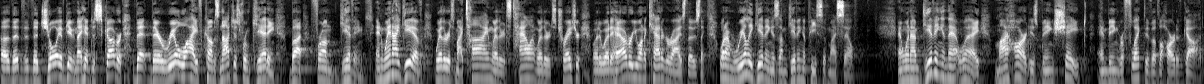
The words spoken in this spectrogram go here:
uh, the, the, the joy of giving. They have discovered that their real life comes comes not just from getting, but from giving. And when I give, whether it's my time, whether it's talent, whether it's treasure, whatever, however you want to categorize those things, what I'm really giving is I'm giving a piece of myself. And when I'm giving in that way, my heart is being shaped and being reflective of the heart of God.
